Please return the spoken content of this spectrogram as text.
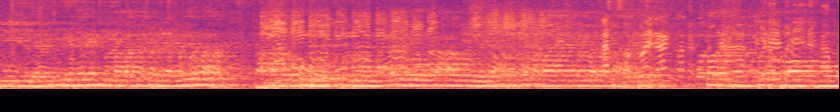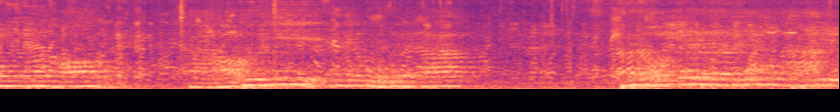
มีเหรียญมีให้มีมาก็เป็นยังไม่รู้ว่าแต่ถ้าปลูกปลูกปลูกแล้วโยมก้าเหรียญแล้วไปกันสดด้วยนะต้นเงินต้นทองนะครับวันนี้นะทองอ่าขอพื้นที่ให้หลวงปู่ด้วยนะครับพระสงฆ์ได้เดินไปวัดสถานที่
